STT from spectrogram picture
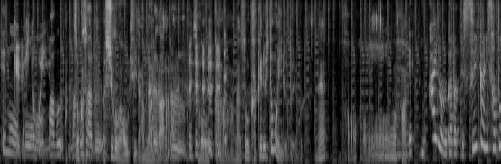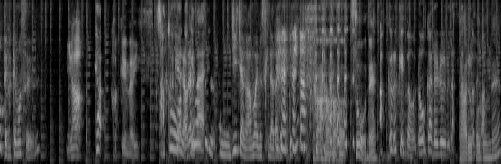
でもこうる。まぶまそうかそぶさる。うか主語が大きすぎて危ないな。うん。そうか。な そうかける人もいるということですね。はあはいえ北海道の方ってスイカに砂糖ってかけます？いやいやかけないっす。砂糖はかけない。あれはじいちゃんが甘いの好きなだけで そうね。あ来るけどローカルルールだった。なるほどね。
